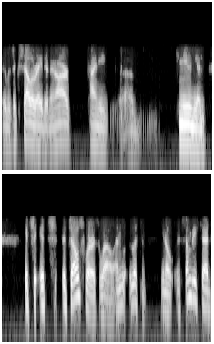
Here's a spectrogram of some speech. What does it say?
it was accelerated in our tiny uh, communion. It's it's it's elsewhere as well. And l- listen, you know, if somebody said,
